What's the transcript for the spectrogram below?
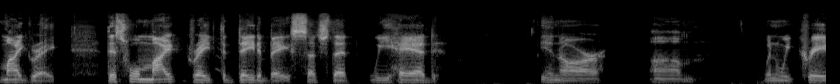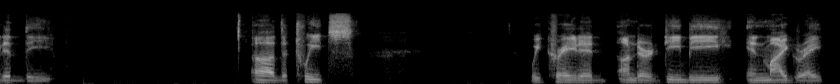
migrate. This will migrate the database such that we had in our, um, when we created the, uh, the tweets, we created under db in migrate,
